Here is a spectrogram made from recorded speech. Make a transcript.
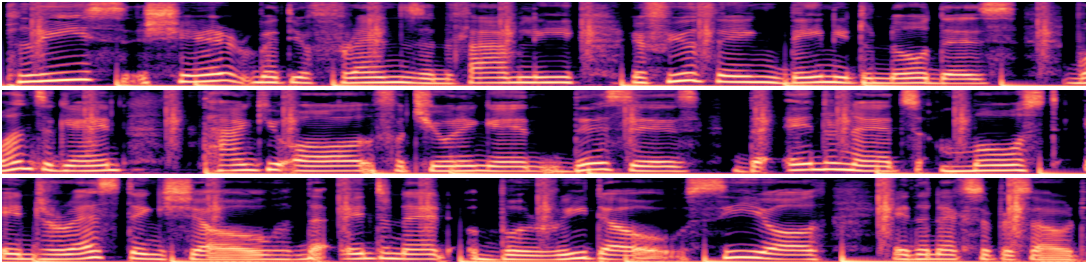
please share with your friends and family if you think they need to know this. Once again, thank you all for tuning in. This is the internet's most interesting show, the Internet Burrito. See you all in the next episode.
